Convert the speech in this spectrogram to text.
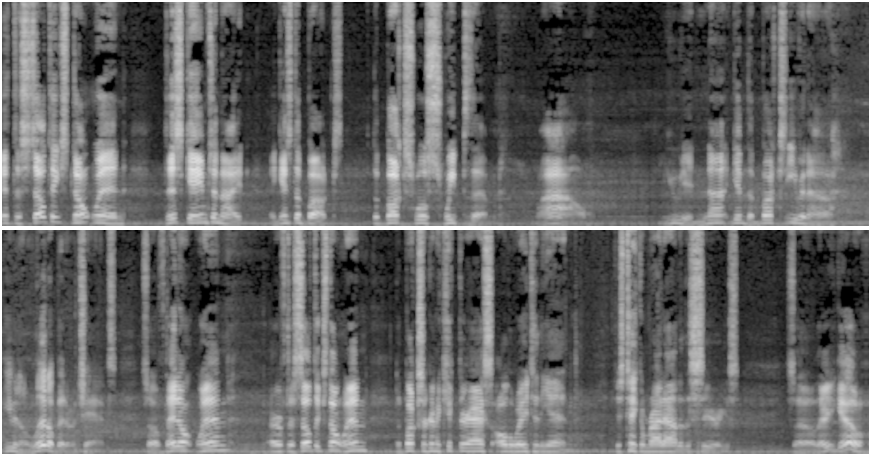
if the Celtics don't win this game tonight against the Bucks, the Bucks will sweep them. Wow. You did not give the Bucks even a even a little bit of a chance. So if they don't win or if the Celtics don't win, the Bucks are going to kick their ass all the way to the end. Just take them right out of the series. So there you go.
